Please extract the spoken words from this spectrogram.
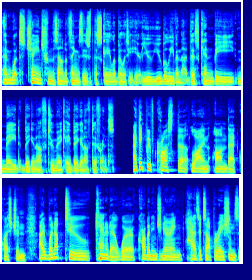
And what's changed from the sound of things is the scalability here. You you believe in that. This can be made big enough to make a big enough difference. I think we've crossed the line on that question. I went up to Canada where Carbon Engineering has its operations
